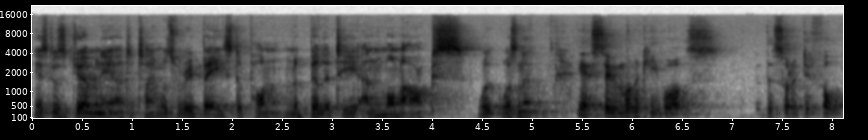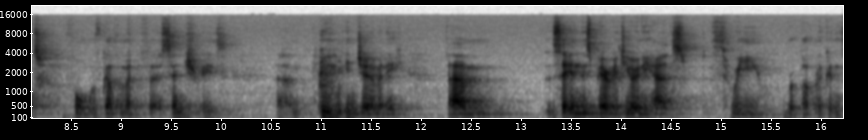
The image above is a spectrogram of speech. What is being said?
Yes, because Germany at the time was very based upon nobility and monarchs, wasn't it? Yes, so monarchy was the sort of default form of government for centuries um, in Germany. Um, so in this period, you only had three republican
